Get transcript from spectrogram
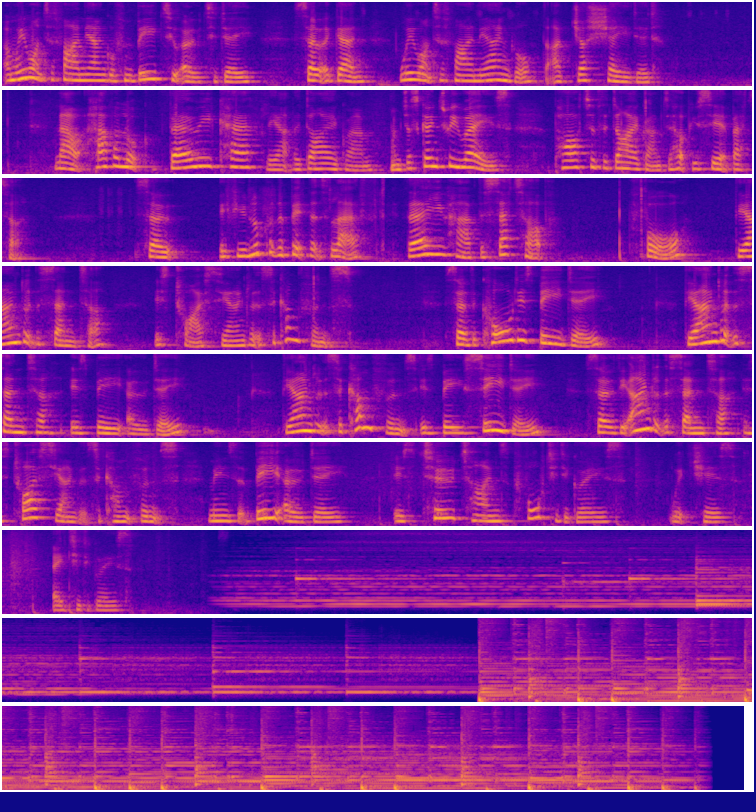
And we want to find the angle from B to O to D. So again, we want to find the angle that I've just shaded. Now, have a look very carefully at the diagram. I'm just going to erase part of the diagram to help you see it better. So, if you look at the bit that's left, there you have the setup for the angle at the centre is twice the angle at the circumference. So the chord is BD, the angle at the centre is BOD, the angle at the circumference is BCD, so the angle at the centre is twice the angle at circumference, means that BOD is 2 times 40 degrees, which is 80 degrees.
